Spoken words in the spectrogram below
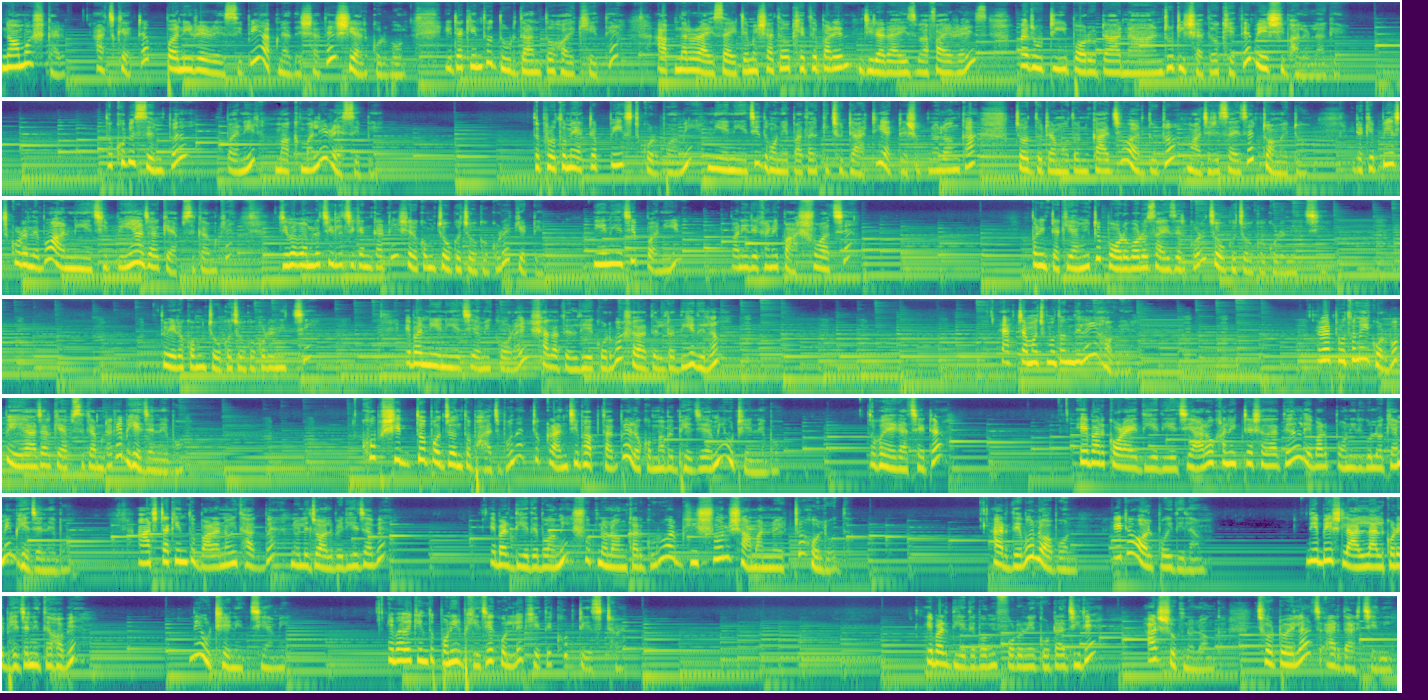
নমস্কার। আজকে একটা পনিরের রেসিপি আপনাদের সাথে শেয়ার করব। এটা কিন্তু দুর্দান্ত হয় খেতে। আপনারা রাইস আইটেমের সাথেও খেতে পারেন, জিরা রাইস বা ফ্রাইড রাইস বা রুটি, পরোটা, নান, রুটির সাথেও খেতে বেশি ভালো লাগে। তো খুবই সিম্পল পনির মাখমালি রেসিপি তো প্রথমে একটা পেস্ট করব আমি। নিয়ে নিয়েছি ধনে পাতার কিছু ডাটি, একটা শুকনো লঙ্কা চোদ্দোটার মতন কাজু আর দুটো মাঝারি সাইজের টমেটো। এটাকে পেস্ট করে নেব আর নিয়েছি পেঁয়াজ আর ক্যাপসিকামকে। যেভাবে আমরা চিলি চিকেন কাটি, সেরকম চৌকো চৌকো করে কেটে। নিয়ে নিয়েছি পনির। পনির এখানে পাঁচশো আছে। পনিরটাকে আমি একটু বড় বড় সাইজের করে চৌকো চৌকো করে নিচ্ছি। তো এরকম চৌকো চৌকো করে নিচ্ছি। এবার নিয়ে নিয়েছি আমি কড়াই, সাদা তেল দিয়ে করব, সাদা তেলটা দিয়ে দিলাম। এক চামচ মতন দিলেই হবে। এবার প্রথমেই করব পেঁয়াজ আর ক্যাপসিকামটাকে ভেজে নেব। খুব সিদ্ধ পর্যন্ত ভাজবো না, একটু ক্রাঞ্চি ভাব থাকবে, এরকমভাবে ভেজে আমি উঠিয়ে নেব। তো হয়ে গেছে এটা। এবার কড়াই দিয়ে দিয়েছি আরও খানিকটা সাদা তেল, এবার পনিরগুলোকে আমি ভেজে নেব। আঁচটা কিন্তু বাড়ানোই থাকবে, নইলে জল বেরিয়ে যাবে। এবার দিয়ে দেবো আমি শুকনো লঙ্কার গুঁড়ো আর ভীষণ সামান্য একটু হলুদ। আর দেব লবণ, এটা অল্পই দিলাম। দিয়ে বেশ লাল লাল করে ভেজে নিতে হবে। দিয়ে উঠিয়ে নিচ্ছি আমি। এভাবে কিন্তু পনির ভেজে করলে খেতে খুব টেস্ট হয়। এবার দিয়ে দেবো আমি ফোড়নে গোটা জিরে আর শুকনো লঙ্কা, ছোট এলাচ আর দারচিনি।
